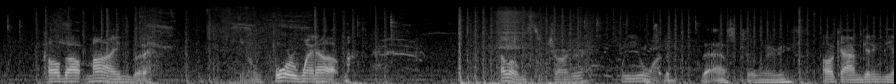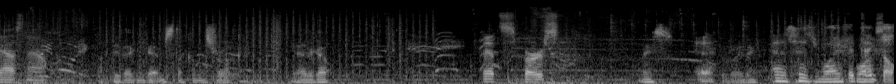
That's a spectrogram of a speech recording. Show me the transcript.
Called out mine, but you know, four went up. Hello, Mr. Charger. What do you Into want? the, the ass kill maybe. Okay, I'm getting the ass now. I'll see if I can get him stuck on this rock. Yeah, there we go. It's burst. Nice. Yeah. Avoiding. As his wife It walks takes a in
